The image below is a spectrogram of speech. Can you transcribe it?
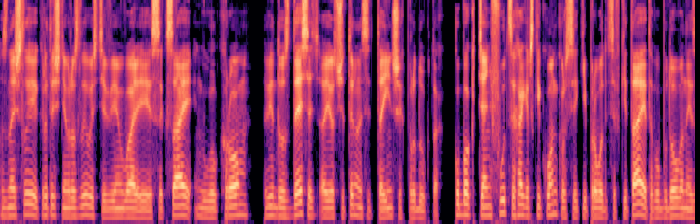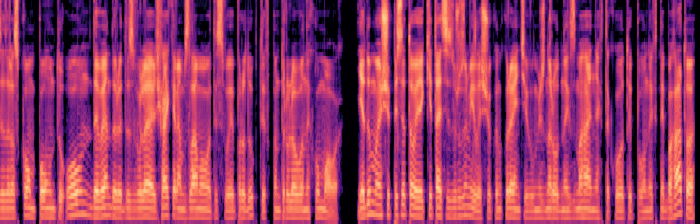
знайшли критичні вразливості в VMware ESXi, Google Chrome, Windows 10, iOS 14 та інших продуктах. Кубок Тяньфу це хакерський конкурс, який проводиться в Китаї та побудований за зразком Pawn to Own, де вендори дозволяють хакерам зламувати свої продукти в контрольованих умовах. Я думаю, що після того, як китайці зрозуміли, що конкурентів у міжнародних змаганнях такого типу у них небагато,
